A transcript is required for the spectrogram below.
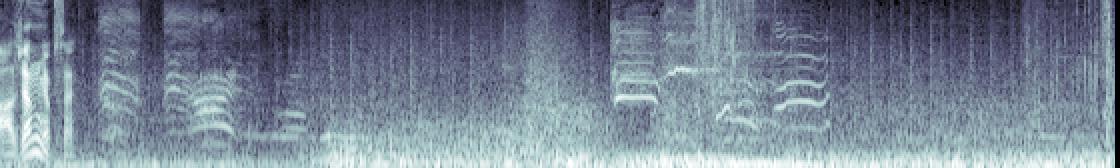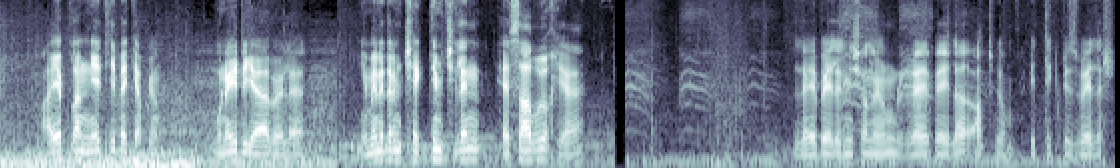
Alacaksın mı yoksa? Ayıp lan niye t-back yapıyorsun? Bu neydi ya böyle? Yemin ederim çektiğim çilenin hesabı yok ya. LB ile nişanlıyorum, RB ile atıyorum. Bittik biz beyler.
